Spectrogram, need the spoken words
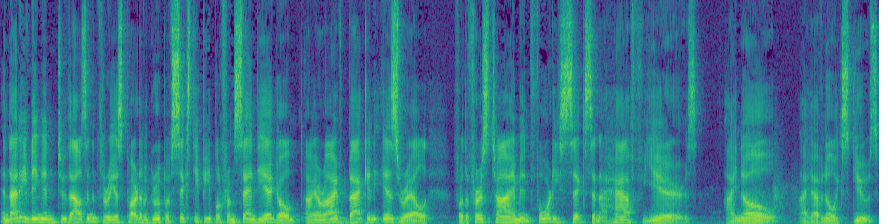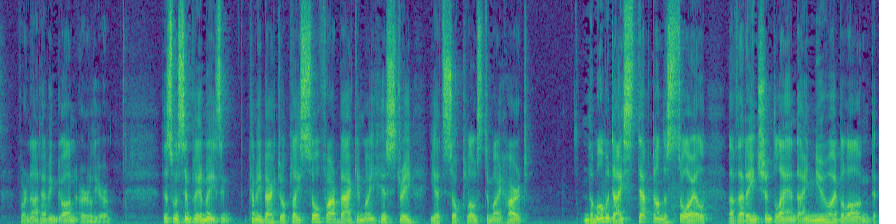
And that evening in 2003, as part of a group of 60 people from San Diego, I arrived back in Israel for the first time in 46 and a half years. I know I have no excuse for not having gone earlier. This was simply amazing, coming back to a place so far back in my history, yet so close to my heart. The moment I stepped on the soil of that ancient land, I knew I belonged.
